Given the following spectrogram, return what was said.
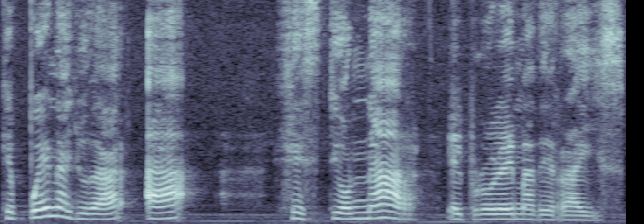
que pueden ayudar a gestionar el problema de raíz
